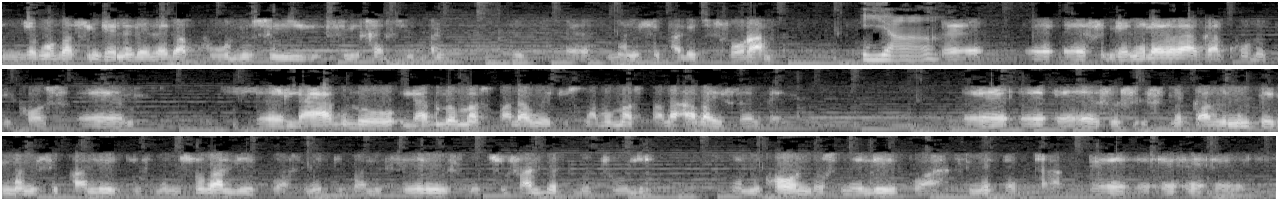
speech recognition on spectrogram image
njengoba singenelele kakhulu si si-hersiban municipality forum. Ya. Eh, eh, eh, singenelela kakhulu because eh, eh, la kulo la kulo masipala wethu sinabo masipala abayi-seven. Eh eh eh sine-governing big municipality sinemsukalipwa sinedibaliseni sine-chief albert luthuli nemkhondo sinelipwa sine-doctor philisiza izayaseme eh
